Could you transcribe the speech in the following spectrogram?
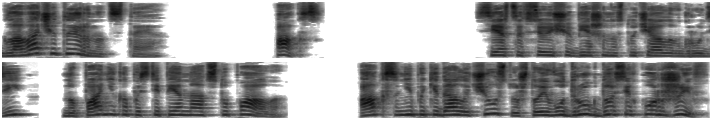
Глава 14. Акс. Сердце все еще бешено стучало в груди, но паника постепенно отступала. Акса не покидало чувство, что его друг до сих пор жив,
